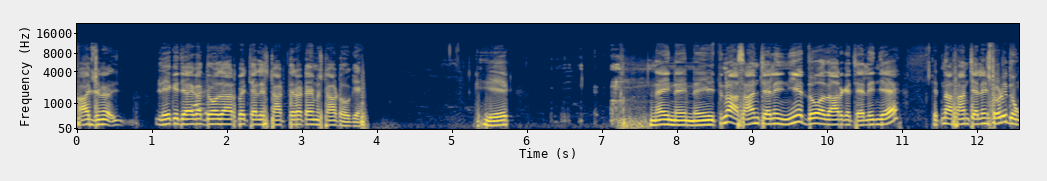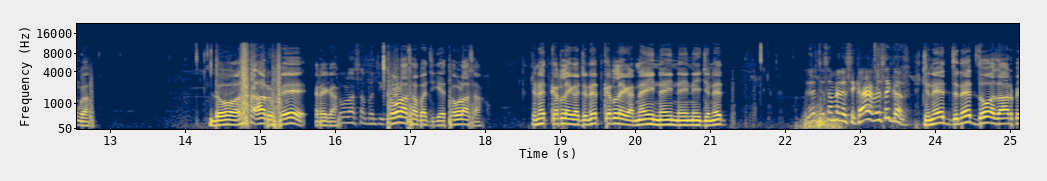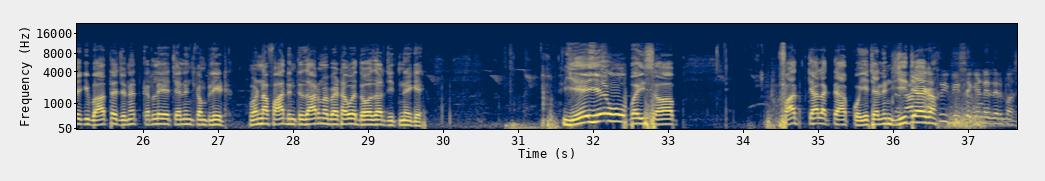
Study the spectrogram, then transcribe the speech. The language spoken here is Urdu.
آج جنید لے کے جائے گا دو ہزار روپے چل اسٹارٹ تیرا ٹائم اسٹارٹ ہو گیا۔ ایک نہیں نہیں نہیں اتنا آسان چیلنج نہیں ہے۔ دو ہزار کا چیلنج ہے۔ اتنا آسان چیلنج تھوڑی دوں گا۔ دو ہزار روپے کرے گا۔ تھوڑا سا بچ تھوڑا سا بچ گیا تھوڑا سا۔ جنید کر لے گا جنید کر لے گا۔ نہیں نہیں نہیں نہیں جنید۔ گیا جیسا میں نے سکھایا ویسے کر۔ جنید جنید دو ہزار روپے کی بات ہے۔ جنید کر لے یہ چیلنج کمپلیٹ ورنہ فاد انتظار میں بیٹھا ہوا ہے دو ہزار جیتنے کے۔ یہ یہ وہ بھائی صاحب۔ فاد کیا لگتا ہے آپ کو؟ یہ چیلنج جیت جائے گا؟ بیس سیکنڈ ہے تیرے پاس۔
